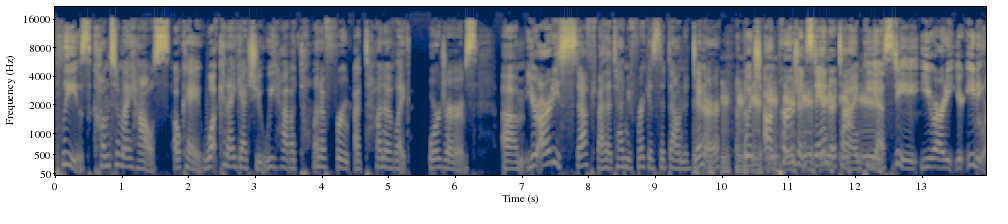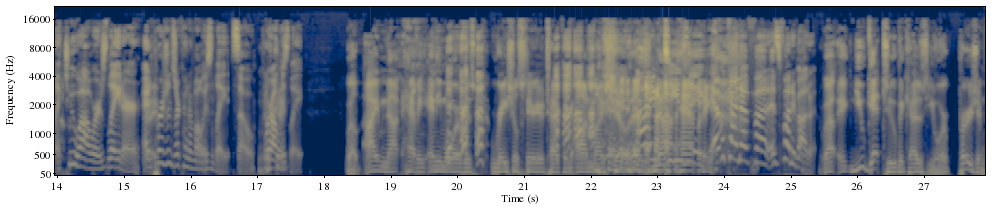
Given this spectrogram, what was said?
Please come to my house. Okay, what can I get you? We have a ton of fruit, a ton of like hors d'oeuvres. Um, you're already stuffed by the time you frickin' sit down to dinner, which on Persian Standard Time (PSD) you already you're eating like two hours later, and Right. Persians are kind of always late, so we're Okay. always late. well, I'm not having any more of this racial stereotyping on my show. That's I'm not teasing. happening. I'm kind of fun. It's funny about it. Well, uh, you get to because you're Persian.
